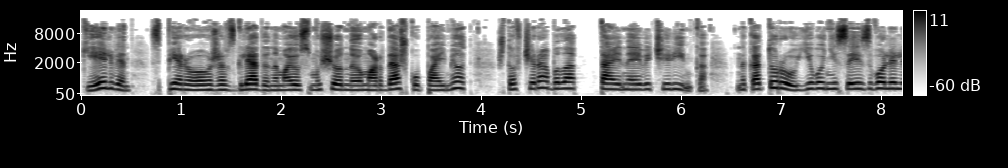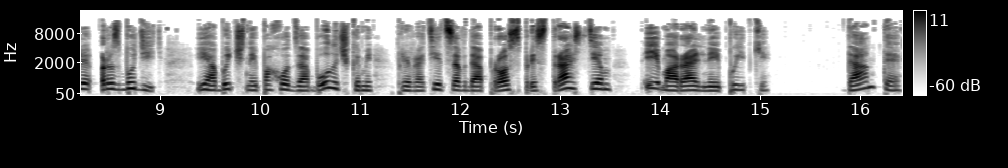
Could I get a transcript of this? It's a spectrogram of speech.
Кельвин с первого же взгляда на мою смущенную мордашку поймет, что вчера была тайная вечеринка, на которую его не соизволили разбудить, и обычный поход за булочками превратится в допрос с пристрастием и моральные пытки. Данте?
